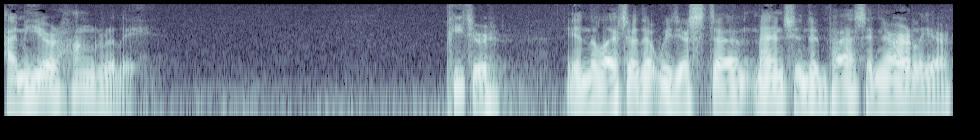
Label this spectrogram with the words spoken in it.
I'm here hungrily. Peter, in the letter that we just uh, mentioned in passing earlier,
